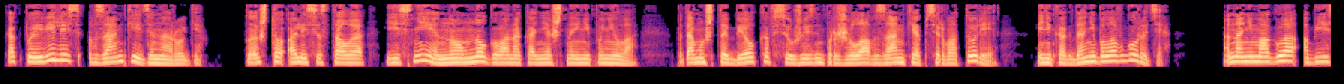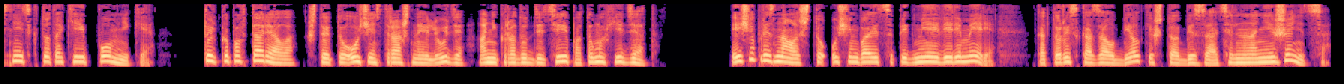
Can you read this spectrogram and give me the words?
как появились в замке единороги. Кое-что Алисе стало яснее, но многого она, конечно, и не поняла, потому что Белка всю жизнь прожила в замке обсерватории и никогда не была в городе. Она не могла объяснить, кто такие помники, только повторяла, что это очень страшные люди, они крадут детей и потом их едят. Еще призналась, что очень боится пигмея Веремери, который сказал Белке, что обязательно на ней женится.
